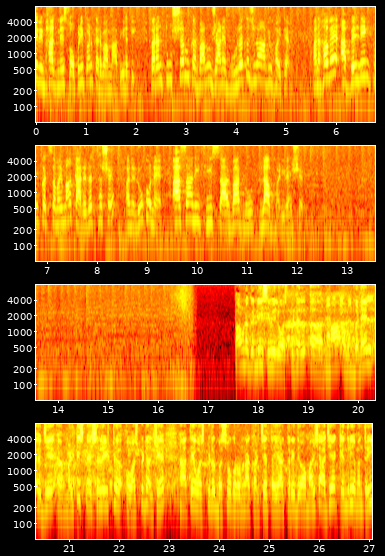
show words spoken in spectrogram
તે વિભાગને સોંપણી પણ કરવામાં આવી હતી. પરંતુ શરૂ કરવાનું જાણે મુહૂર્ત જ ન આવ્યું હોય તેમ અને હવે આ બિલ્ડિંગ ટૂંક જ સમયમાં કાર્યરત થશે અને લોકોને આસાનીથી સારવારનો લાભ મળી રહેશે. ભાવનગરની સિવિલ હોસ્પિટલમાં બનેલ જે મલ્ટી સ્પેશિયાલિસ્ટ હોસ્પિટલ છે તે હોસ્પિટલ બસો કરોડના ખર્ચે તૈયાર કરી દેવામાં આવી છે. આજે કેન્દ્રીય મંત્રી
